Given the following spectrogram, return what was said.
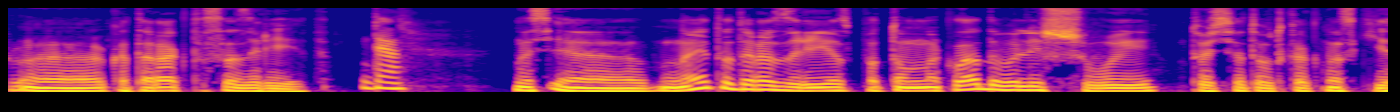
э, катаракта созреет. Да. На, э, на этот разрез потом накладывались швы, то есть это вот как носки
